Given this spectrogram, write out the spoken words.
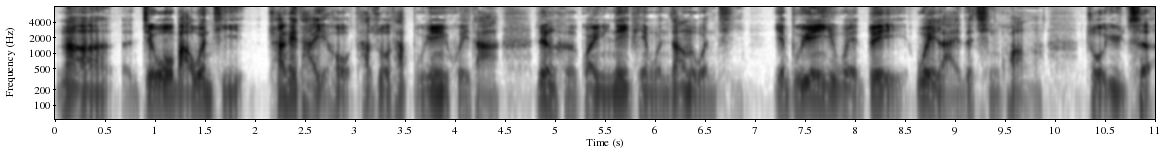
那结果我把问题传给他以后，他说他不愿意回答任何关于那篇文章的问题，也不愿意为对未来的情况做预测。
